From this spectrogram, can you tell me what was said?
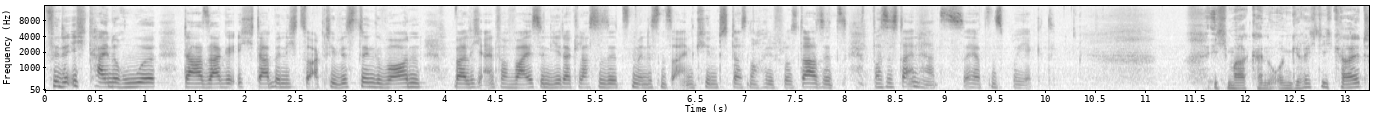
finde ich keine Ruhe. Da sage ich, da bin ich zur Aktivistin geworden, weil ich einfach weiß, in jeder Klasse sitzt mindestens ein Kind, das noch hilflos da sitzt. Was ist dein Herz, Herzensprojekt? Ich mag keine Ungerechtigkeit.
